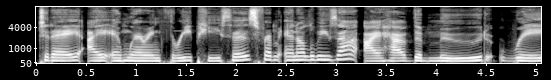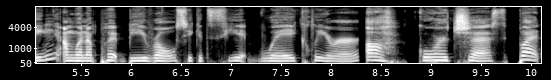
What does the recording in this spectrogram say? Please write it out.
Today I am wearing three pieces from Ana Luisa. I have the mood ring. I'm going to put B roll so you could see it way clearer. Oh, gorgeous. But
